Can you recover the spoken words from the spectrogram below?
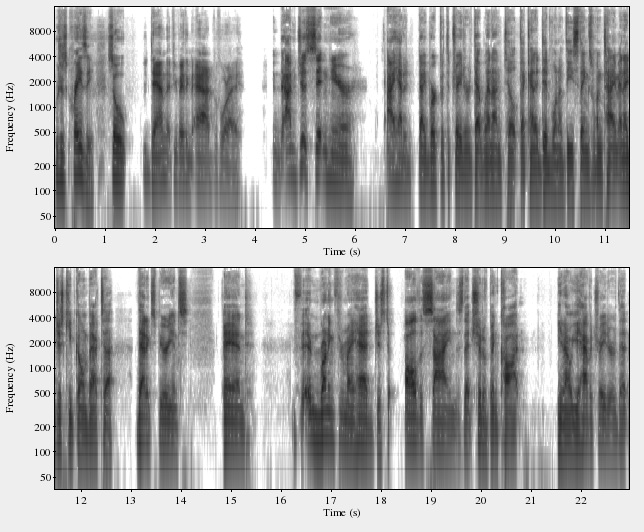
which is crazy. So, Dan, if you have anything to add before I I'm just sitting here. I had a I worked with the trader that went on tilt that kind of did one of these things one time and I just keep going back to that experience and, and running through my head just all the signs that should have been caught. You know, you have a trader that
